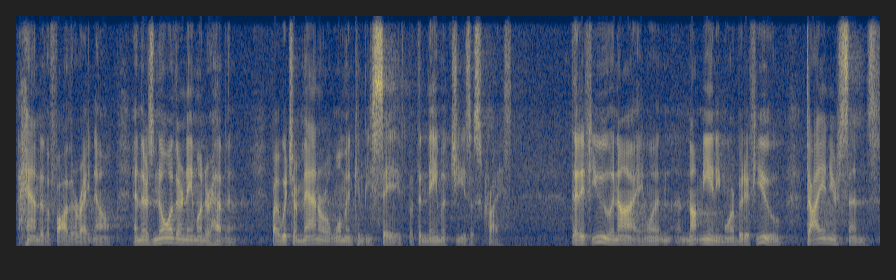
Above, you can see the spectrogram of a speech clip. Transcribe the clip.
hand of the Father right now. And there's no other name under heaven by which a man or a woman can be saved but the name of Jesus Christ. That if you and I, well, not me anymore, but if you die in your sins,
